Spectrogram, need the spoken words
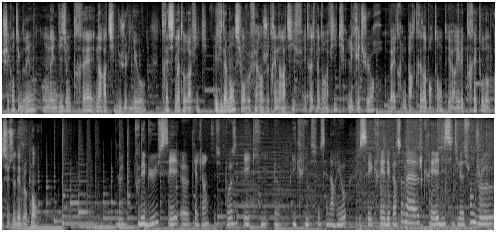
Chez Quantic Dream, on a une vision très narrative du jeu vidéo, très cinématographique. Évidemment, si on veut faire un jeu très narratif et très cinématographique, l'écriture va être une part très importante et va arriver très tôt dans le processus de développement. Le tout début, c'est euh, quelqu'un qui se pose et qui euh, écrit ce scénario. C'est créer des personnages, créer des situations de jeu.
